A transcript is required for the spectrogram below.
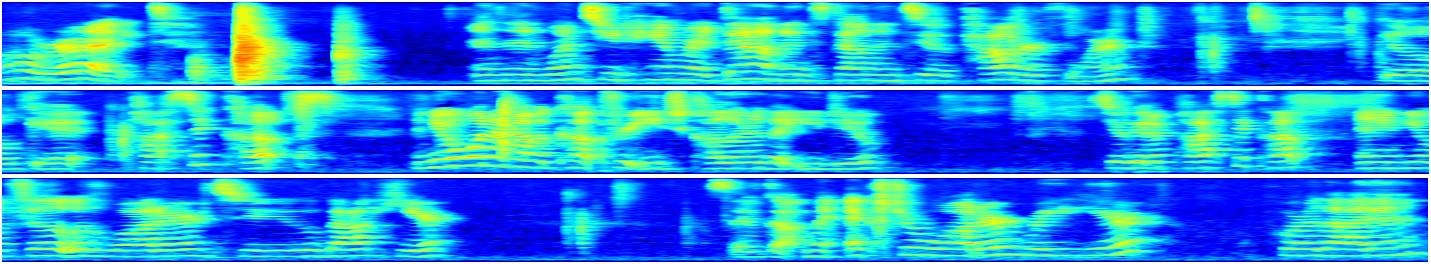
All right. And then once you'd hammer it down, it's down into a powder form. You'll get plastic cups and you'll want to have a cup for each color that you do. So you'll get a plastic cup and you'll fill it with water to about here. So I've got my extra water right here. Pour that in.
